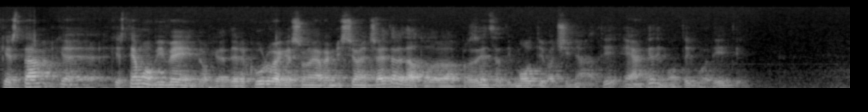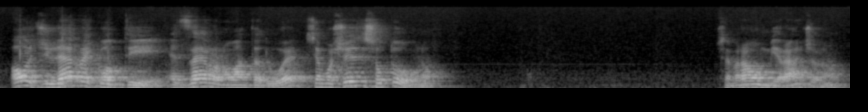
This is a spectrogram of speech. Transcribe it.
che, sta, che, che, stiamo vivendo, che delle curve che sono in remissione eccetera, è dato dalla presenza di molti vaccinati e anche di molti guariti. Oggi l'R con T è 0,92, siamo scesi sotto 1. Sembrava un miraggio, no?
